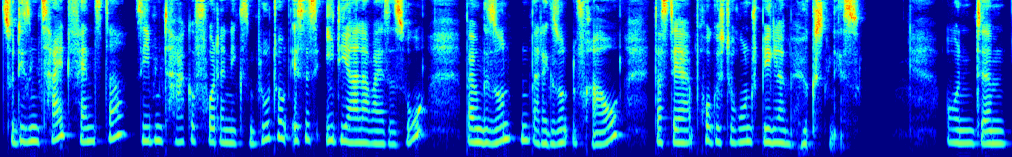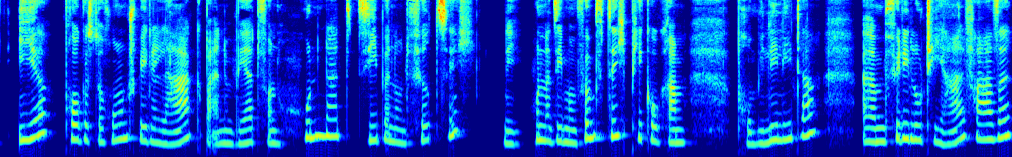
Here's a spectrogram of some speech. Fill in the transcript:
zu diesem Zeitfenster, sieben Tage vor der nächsten Blutung, ist es idealerweise so, beim gesunden, bei der gesunden Frau, dass der Progesteronspiegel am höchsten ist. Und ähm, ihr Progesteronspiegel lag bei einem Wert von 147, nee, 157 Pikogramm pro Milliliter. Ähm, für die Lutealphase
